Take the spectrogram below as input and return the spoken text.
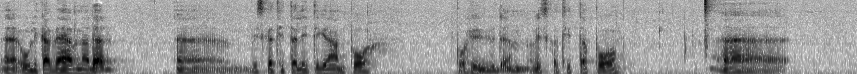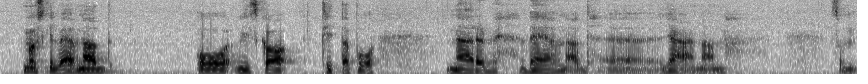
eh, olika vävnader. Eh, vi ska titta lite grann på, på huden och vi ska titta på eh, muskelvävnad och vi ska titta på nervvävnad, eh, hjärnan som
